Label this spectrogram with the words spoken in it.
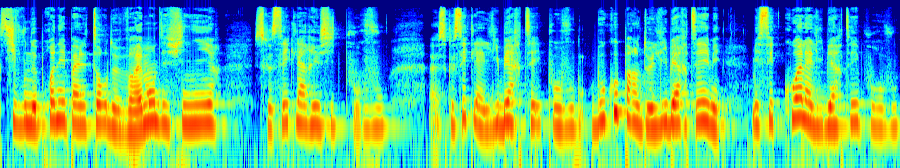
si vous ne prenez pas le temps de vraiment définir ce que c'est que la réussite pour vous, euh, ce que c'est que la liberté pour vous, beaucoup parlent de liberté, mais, mais c'est quoi la liberté pour vous?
